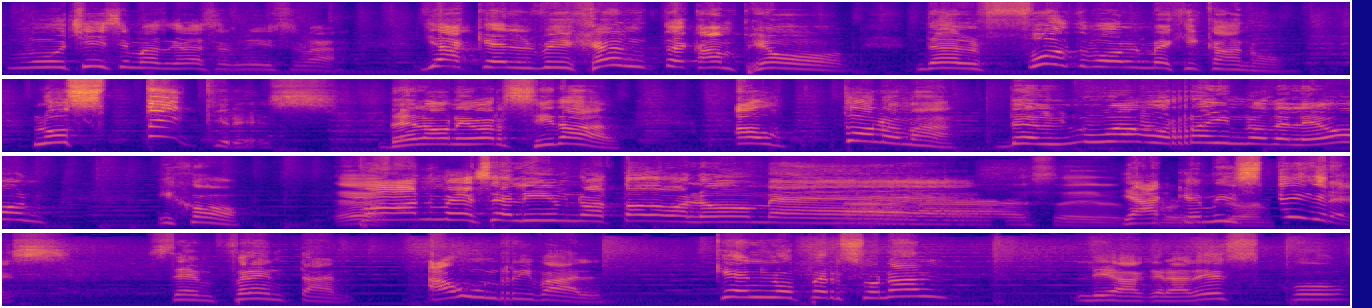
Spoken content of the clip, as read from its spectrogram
Muchísimas gracias, misma. Ya que el vigente campeón del fútbol mexicano, los Tigres de la Universidad Autónoma del Nuevo Reino de León, hijo, Eh. ponme ese himno a todo volumen. Ah, ya que mis. Tigres se enfrentan a un rival que en lo personal le agradezco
